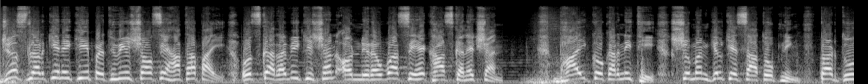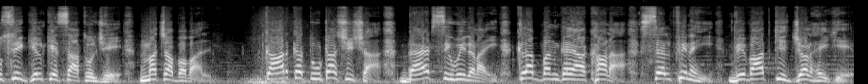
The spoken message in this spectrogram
जिस लड़की ने की पृथ्वी शॉ से हाथापाई उसका रवि किशन और निरहुआ से है खास कनेक्शन भाई को करनी थी सुमन गिल के साथ ओपनिंग पर दूसरी गिल के साथ उलझे, मचा बवाल। कार का टूटा शीशा, बैट से हुई लड़ाई क्लब बन गया अखाड़ा सेल्फी नहीं, विवाद की जड़ है ये।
